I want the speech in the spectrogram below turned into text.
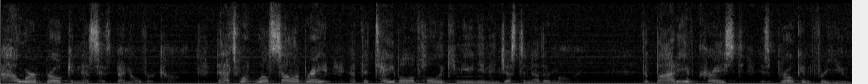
our brokenness has been overcome. That's what we'll celebrate at the table of Holy Communion in just another moment. The body of Christ is broken for you.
